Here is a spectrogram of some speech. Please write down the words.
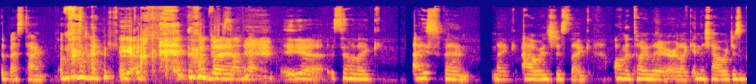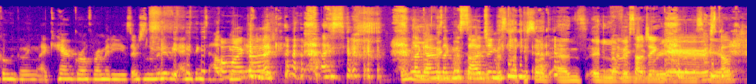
the best time of my life. Yeah. but understand that. yeah, so like I spent like hours just like on the toilet or like in the shower just googling like hair growth remedies or just literally anything to help Oh my me. God. like I swear. In like I was like memory. massaging This episode ends in loving massaging memory. your scalp. hair.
